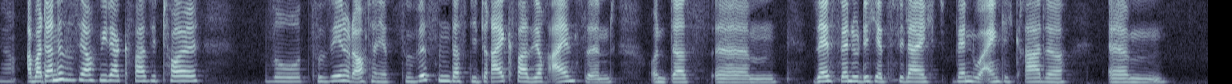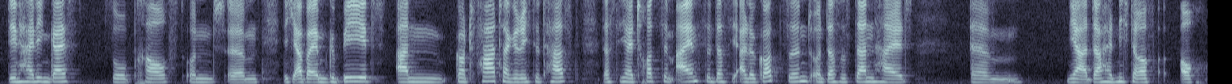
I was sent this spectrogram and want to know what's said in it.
Ja, aber dann ist es ja auch wieder quasi toll, so zu sehen oder auch dann jetzt zu wissen, dass die drei quasi auch eins sind und dass ähm, selbst wenn du dich jetzt vielleicht, wenn du eigentlich gerade ähm, den Heiligen Geist so brauchst und ähm, dich aber im Gebet an Gott Vater gerichtet hast, dass die halt trotzdem eins sind, dass sie alle Gott sind und dass es dann halt ähm, ja da halt nicht darauf auch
